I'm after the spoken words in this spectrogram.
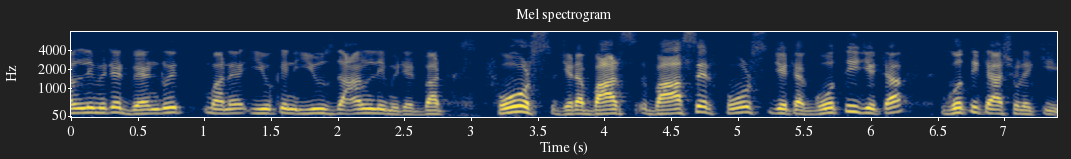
আনলিমিটেড ব্যান্ডউইথ মানে you can use the unlimited but force যেটা বাস বাসের ফোর্স যেটা, গতি যেটা, গতিটা আসলে কী?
